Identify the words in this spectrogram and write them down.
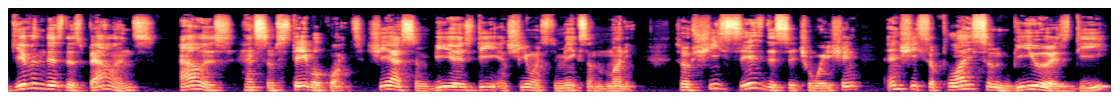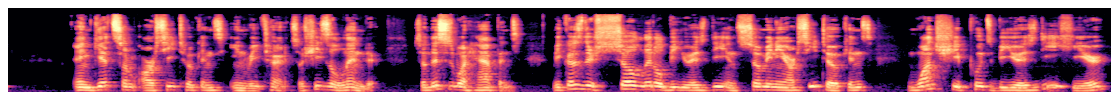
given this this balance, Alice has some stable coins. She has some BUSD and she wants to make some money. So she sees this situation and she supplies some BUSD and gets some RC tokens in return. So she's a lender. So this is what happens. Because there's so little BUSD and so many RC tokens, once she puts BUSD here,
